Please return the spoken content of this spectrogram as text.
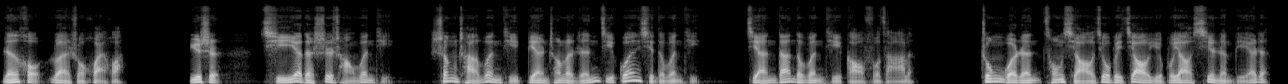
人后乱说坏话。于是，企业的市场问题、生产问题变成了人际关系的问题，简单的问题搞复杂了。中国人从小就被教育不要信任别人，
